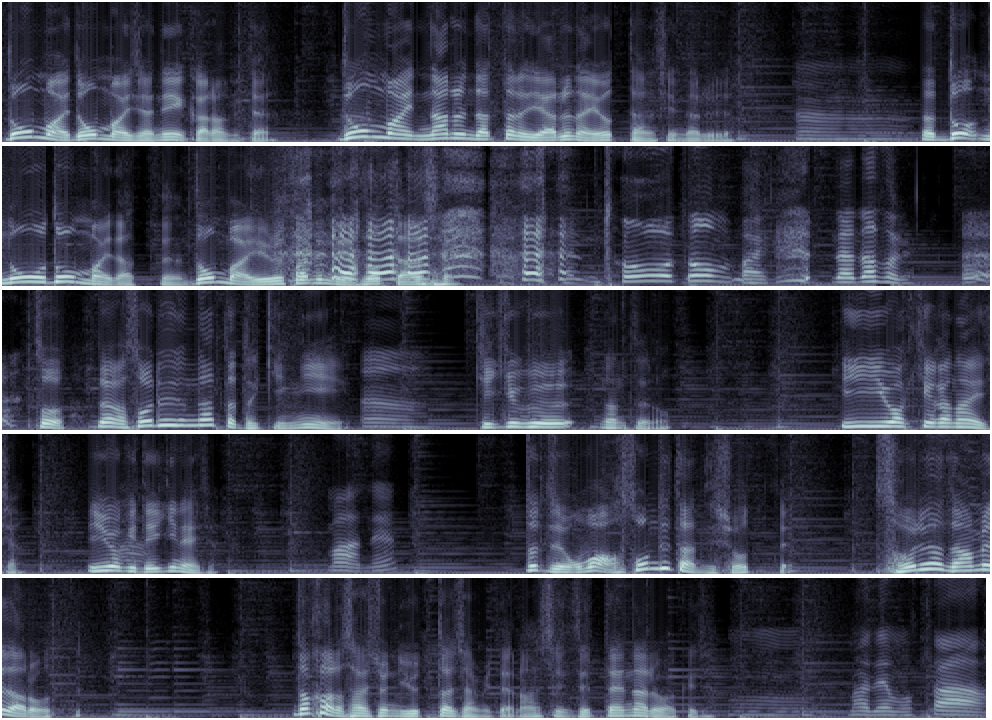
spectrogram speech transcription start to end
ドンマイドンマイじゃねえからみたいな。ドンマイになるんだったらやるなよって話になるじゃん。だかうんらどノードンマイだってドンマイ許されねえぞって話 どうどんまい。なんだそれ。そうだからそれになった時にうん。結局なんていうの？言い訳がないじゃん。言い訳できないじゃん。まあね。だってお前遊んでたんでしょって。それはダメだろうって。だから最初に言ったじゃんみたいな話に絶対なるわけじゃん。うん。まあでもさ。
